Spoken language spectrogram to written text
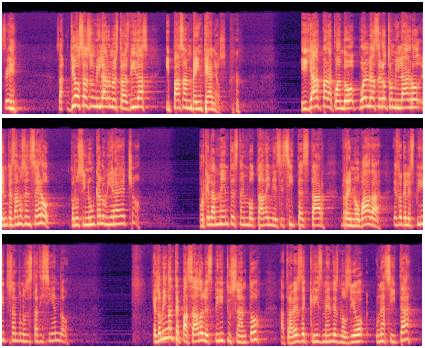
Sí. O sea, Dios hace un milagro en nuestras vidas y pasan 20 años. Y ya para cuando vuelve a hacer otro milagro, empezamos en cero, como si nunca lo hubiera hecho. Porque la mente está embotada y necesita estar renovada. Es lo que el Espíritu Santo nos está diciendo. El domingo antepasado el Espíritu Santo, a través de Chris Méndez, nos dio una cita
